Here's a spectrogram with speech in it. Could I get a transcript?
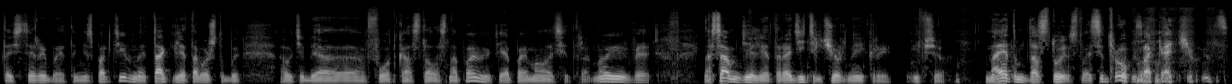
То есть рыба это не спортивная. Так, для того, чтобы у тебя фотка осталась на память, я поймал осетра. Ну и на самом деле это родитель черной икры. И все. На этом достоинство осетров заканчивается.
